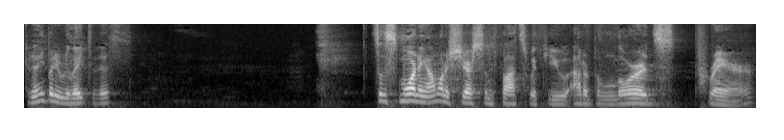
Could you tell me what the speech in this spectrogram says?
Can anybody relate to this? So, this morning, I want to share some thoughts with you out of the Lord's Prayer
